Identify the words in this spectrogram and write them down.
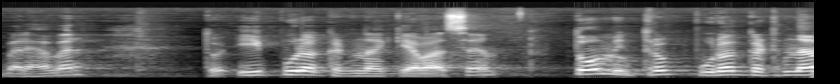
બરાબર? તો એ પૂરક ઘટના કહેવાશે. તો મિત્રો, પૂરક ઘટના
